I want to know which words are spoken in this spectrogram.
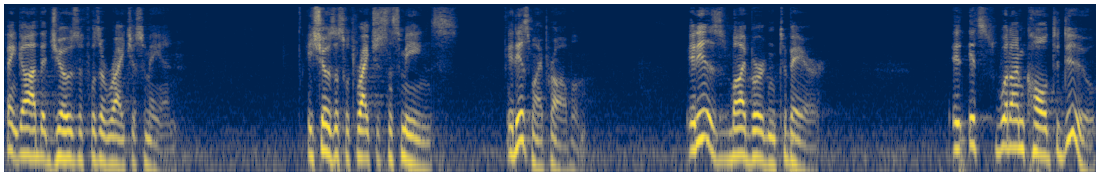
Thank God that Joseph was a righteous man. He shows us what righteousness means. It is my problem. It is my burden to bear. It, it's what I'm called to do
